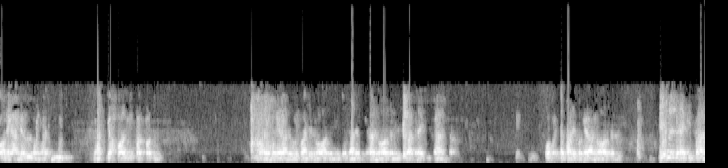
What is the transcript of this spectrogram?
Oleh angel wong mati. Ya ya hal iki tuh. Ayo mengira nu panjang ngawat ini, tanda pengiran ngawat ini tidak kena ikan. Pokoknya tanda pengiran ngawat ini, tidak kena ikan.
